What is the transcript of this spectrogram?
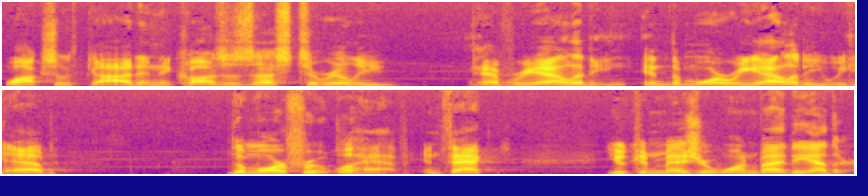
walks with God, and it causes us to really have reality. And the more reality we have, the more fruit we'll have. In fact, you can measure one by the other.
